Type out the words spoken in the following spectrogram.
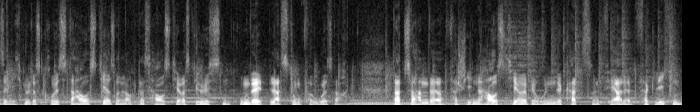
sind nicht nur das größte Haustier, sondern auch das Haustier, was die höchsten Umweltbelastungen verursacht. Dazu haben wir verschiedene Haustiere wie Hunde, Katzen und Pferde verglichen.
